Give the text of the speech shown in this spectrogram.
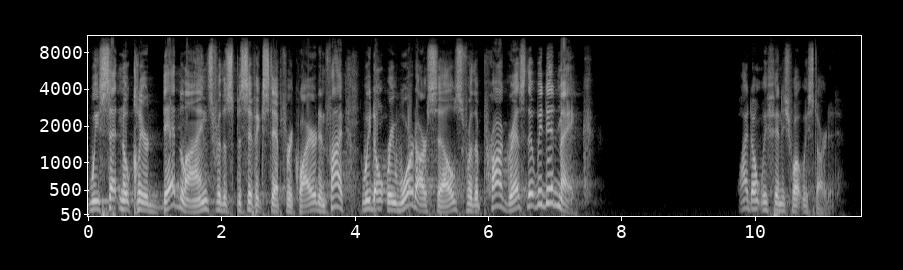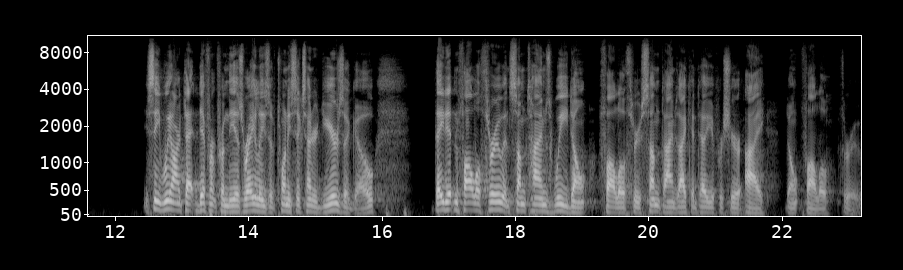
we set no clear deadlines for the specific steps required. And five, we don't reward ourselves for the progress that we did make. Why don't we finish what we started? You see, we aren't that different from the Israelis of 2,600 years ago. They didn't follow through, and sometimes we don't follow through. Sometimes I can tell you for sure I don't follow through.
